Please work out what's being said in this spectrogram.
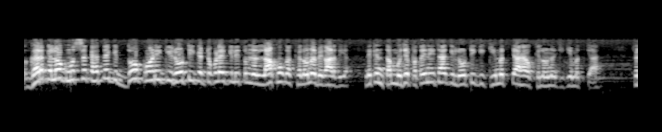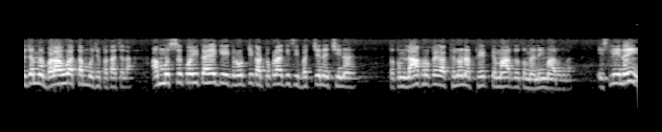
घर के लोग मुझसे कहते कि दो कौड़ी की रोटी के टुकड़े के लिए तुमने लाखों का खिलौना बिगाड़ दिया। लेकिन तब मुझे पता ही नहीं था कि रोटी की कीमत क्या है और खिलौने की कीमत क्या है। फिर जब मैं बड़ा हुआ, तब मुझे पता चला। अब मुझसे कोई कहे कि एक रोटी का टुकड़ा किसी बच्चे ने छीना है तो तुम लाख रुपए का खिलौना फेंक के मार दो तो मैं नहीं मारूँगा। इसलिए नहीं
